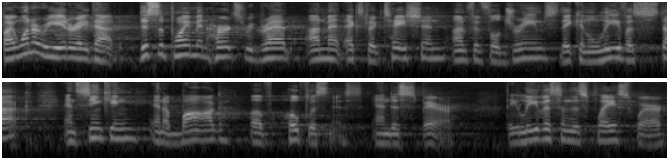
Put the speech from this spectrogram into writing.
But I want to reiterate that disappointment, hurts, regret, unmet expectation, unfulfilled dreams, they can leave us stuck and sinking in a bog of hopelessness and despair. They leave us in this place where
